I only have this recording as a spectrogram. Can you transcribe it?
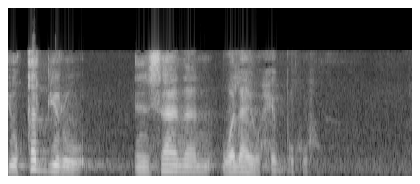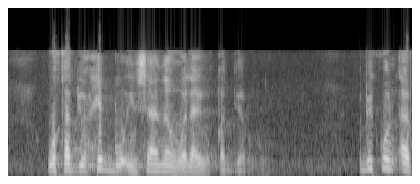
يقدر إنساناً ولا يحبه وقد يحب إنساناً ولا يقدره. يكون أب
